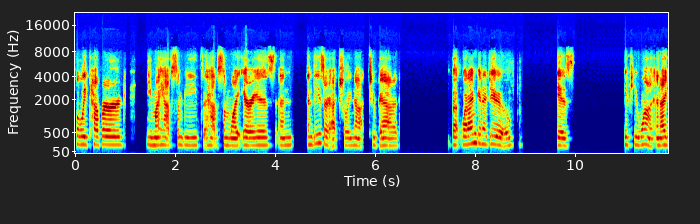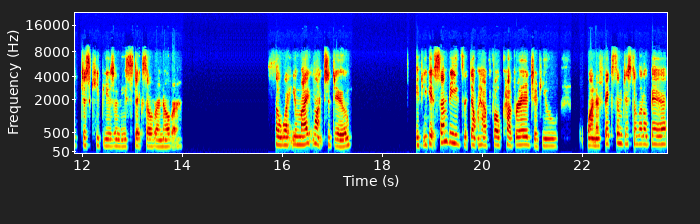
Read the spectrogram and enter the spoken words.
fully covered, you might have some beads that have some white areas and and these are actually not too bad. But what I'm going to do is, if you want, and I just keep using these sticks over and over. So what you might want to do, if you get some beads that don't have full coverage, if you want to fix them just a little bit,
